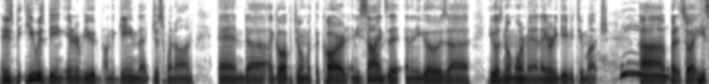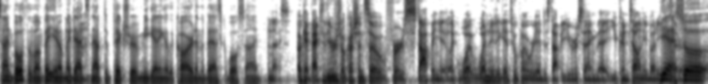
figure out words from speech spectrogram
and he was be- he was being interviewed on the game that just went on. And uh, I go up to him with the card, and he signs it, and then he goes, uh, he goes, "No more, man. I already gave you too much." Uh, but so he signed both of them. But you know, my dad snapped a picture of me getting the card and the basketball signed. Nice. Okay, back to the original question. So, for stopping it, like, what? When did it get to a point where you had to stop it? You were saying that you couldn't tell anybody. Yeah, so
